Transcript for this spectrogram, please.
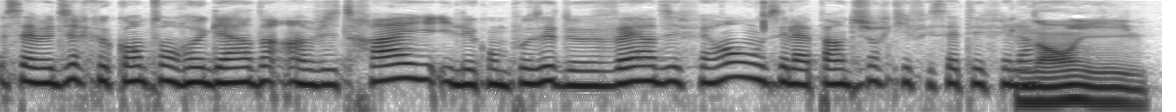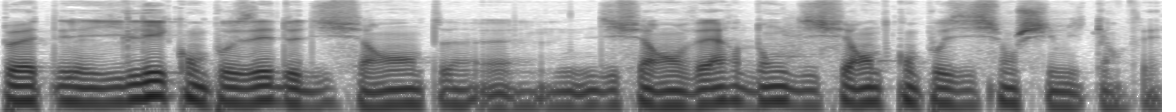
Ça veut dire que quand on regarde un vitrail, il est composé de verres différents ou c'est la peinture qui fait cet effet-là? Non, il, peut être, il est composé de différentes, euh, différents verres, donc différentes compositions chimiques en fait.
